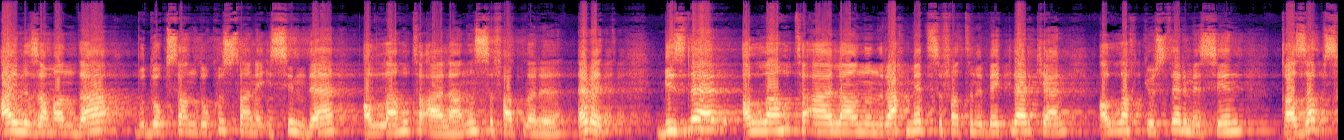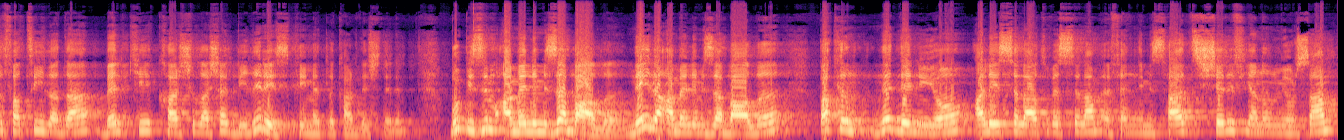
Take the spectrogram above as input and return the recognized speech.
Aynı zamanda bu 99 tane isim de Allahu Teala'nın sıfatları. Evet. Bizler Allahu Teala'nın rahmet sıfatını beklerken Allah göstermesin gazap sıfatıyla da belki karşılaşabiliriz kıymetli kardeşlerim. Bu bizim amelimize bağlı. Neyle amelimize bağlı? Bakın ne deniyor aleyhissalatü vesselam Efendimiz hadis-i şerif yanılmıyorsam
